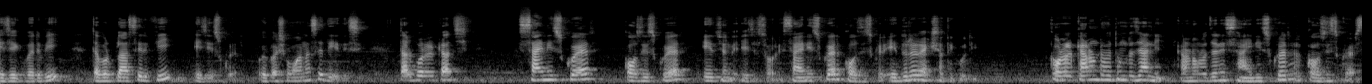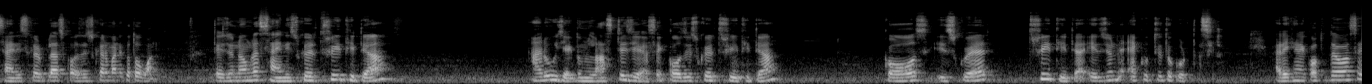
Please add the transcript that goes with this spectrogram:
এজ একবার ভি তারপর প্লাসের ভি এজ স্কোয়ার ওই পাশে ওয়ান আছে, দিয়ে দিছি। তারপরের কাজ সাইন স্কোয়ার কজ স্কোয়ার এর জন্য, এই যে sorry sine square cos square এই দুটোর একসাথে করি। করার কারণটা হয়তো আমরা জানি। কারণ আমরা জানি সাইন স্কোয়ার আর cos square sine square plus cos square মানে কত ওয়ান তো এই জন্য আমরা সাইন স্কোয়ার থ্রি থিটা আর ওই যে একদম লাস্টে যে আছে cos square three theta cos square three theta এর জন্য একত্রিত করতেছি। আর এখানে কত দেওয়া আছে?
